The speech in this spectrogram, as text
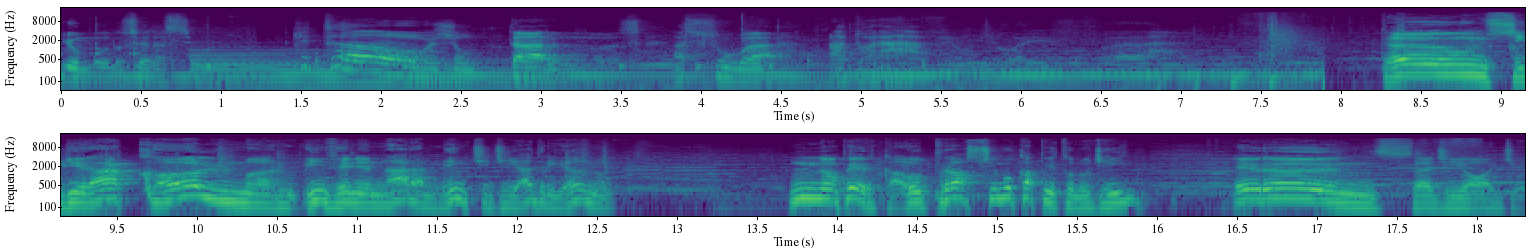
e o mundo será seu. Que tal juntarmos a sua adorável noiva? Conseguirá Coleman envenenar a mente de Adriano? Não perca o próximo capítulo de Herança de Ódio,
